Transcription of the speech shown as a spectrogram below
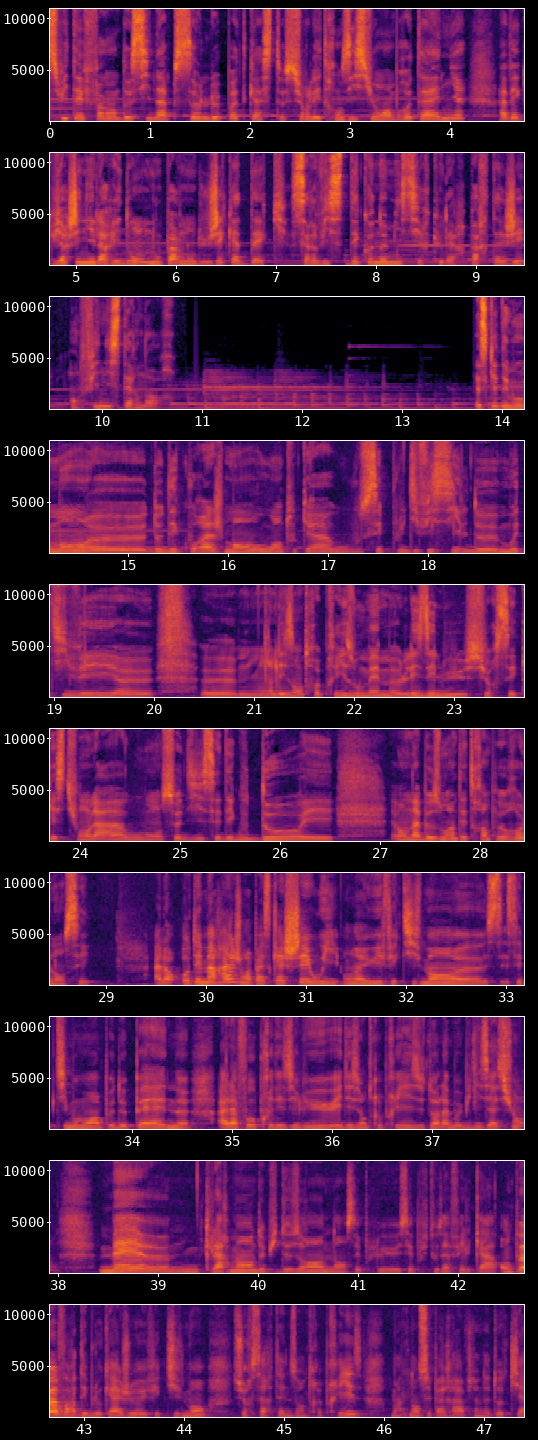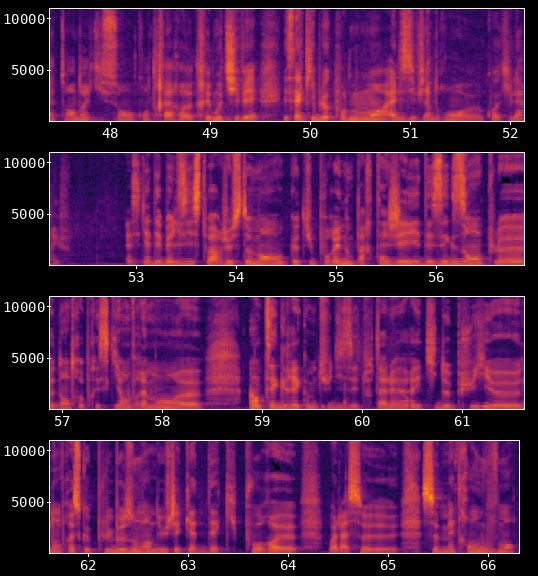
Suite et fin de Synapse, le podcast sur les transitions en Bretagne. Avec Virginie Laridon, nous parlons du G4DEC, service d'économie circulaire partagée en Finistère Nord. Est-ce qu'il y a des moments euh, de découragement ou en tout cas où c'est plus difficile de motiver euh, euh, les entreprises ou même les élus sur ces questions-là, où on se dit c'est des gouttes d'eau et on a besoin d'être un peu relancé? Alors au démarrage, on va pas se cacher, oui, on a eu effectivement euh, ces, petits moments un peu de peine, à la fois auprès des élus et des entreprises dans la mobilisation, mais euh, clairement depuis deux ans, non, c'est plus c'est plus tout à fait le cas. On peut avoir des blocages euh, effectivement sur certaines entreprises. Maintenant, c'est pas grave, il y en a d'autres qui attendent et qui sont au contraire très motivées. Et celles qui bloquent pour le moment, elles y viendront quoi qu'il arrive. Est-ce qu'il y a des belles histoires justement que tu pourrais nous partager, des exemples euh, d'entreprises qui ont vraiment euh, intégré, comme tu disais tout à l'heure, et qui depuis euh, n'ont presque plus besoin du G4 Deck pour voilà, se, se mettre en mouvement?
